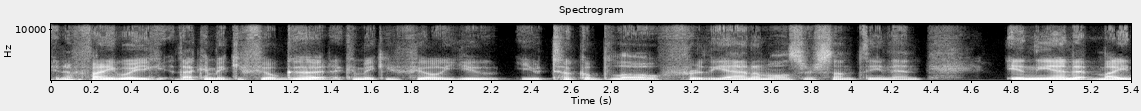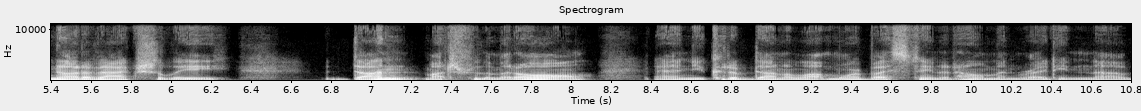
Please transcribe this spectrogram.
in a funny way, you, that can make you feel good. It can make you feel you you took a blow for the animals or something, and in the end, it might not have actually done much for them at all. And you could have done a lot more by staying at home and writing a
